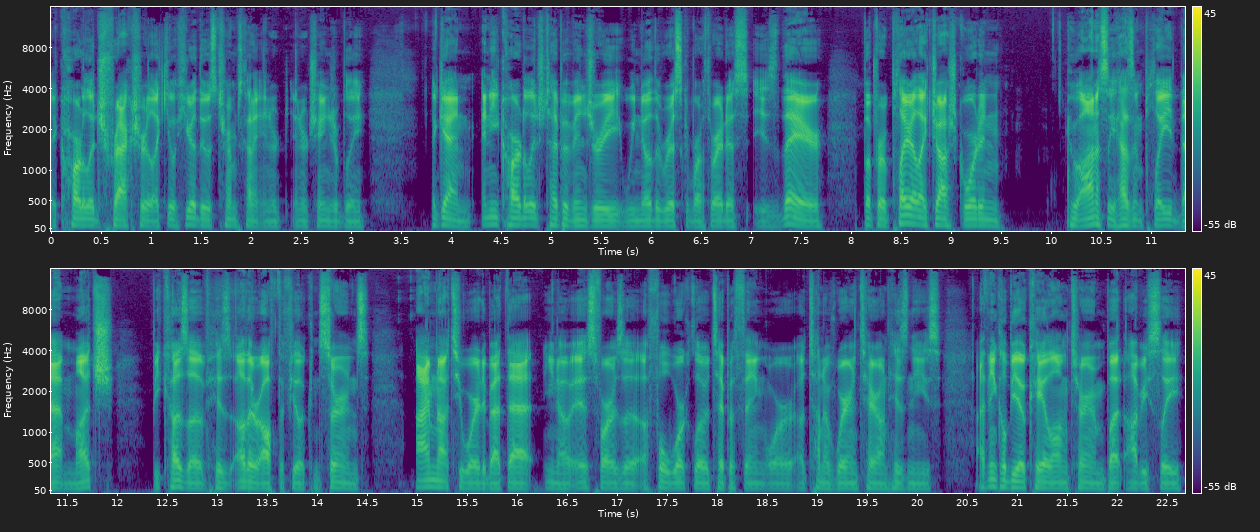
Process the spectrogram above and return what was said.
a cartilage fracture. Like you'll hear those terms kind of inter- interchangeably. Again, any cartilage type of injury, we know the risk of arthritis is there. But for a player like Josh Gordon, who honestly hasn't played that much because of his other off the field concerns. I'm not too worried about that, you know, as far as a, a, full workload type of thing or a ton of wear and tear on his knees. I think he'll be okay long term, but obviously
